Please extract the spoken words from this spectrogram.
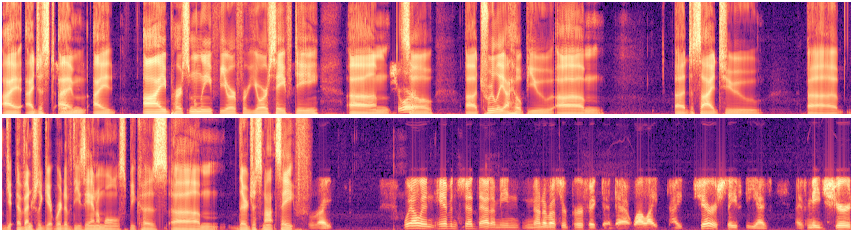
I, I just, Certainly. I'm, I I personally fear for your safety. Um, sure. So, uh, truly, I hope you um, uh, decide to uh, get, eventually get rid of these animals because um, they're just not safe. Right. Well, and having said that, I mean, none of us are perfect, and uh, while I, I cherish safety, I've I've made sure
